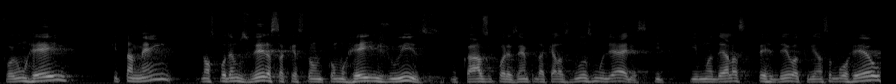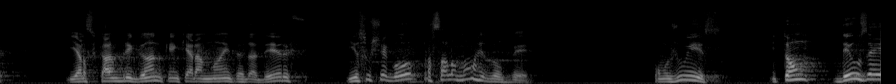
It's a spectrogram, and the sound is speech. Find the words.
foi um rei que também nós podemos ver essa questão como rei e juiz. No caso, por exemplo, daquelas duas mulheres, que, que uma delas perdeu, a criança morreu, e elas ficaram brigando quem que era a mãe verdadeira. E isso chegou para Salomão resolver, como juiz. Então, Deus é,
